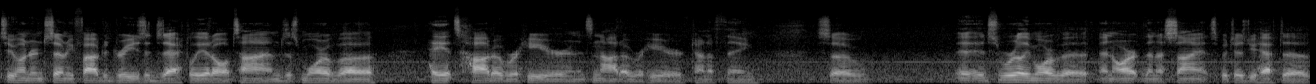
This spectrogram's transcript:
275 degrees exactly at all times. It's more of a, hey, it's hot over here and it's not over here kind of thing. So it's really more of a, an art than a science because you have to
